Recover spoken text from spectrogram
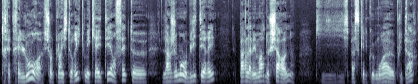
très très lourd sur le plan historique, mais qui a été en fait largement oblitéré par la mémoire de Charonne, qui se passe quelques mois plus tard,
